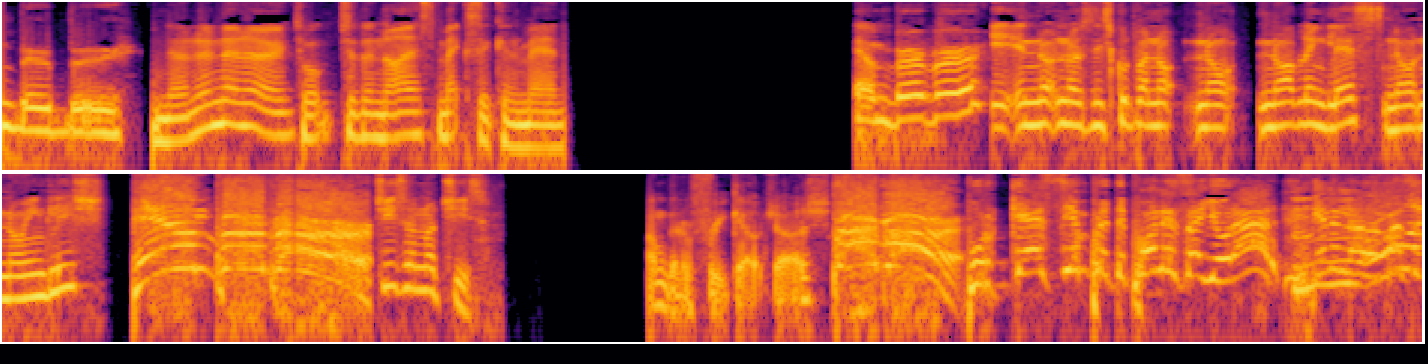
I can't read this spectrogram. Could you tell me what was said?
Hamburger. No, no, no, no. Talk to the nice Mexican man. Hamburger. Eh, eh, no, no, disculpa, no, no, no hablo inglés, no, no English. Hamburger! Cheese or no cheese. I'm gonna freak out, Josh. Burger! ¿Por qué siempre te pones a llorar? Mm, Tienes nada más que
